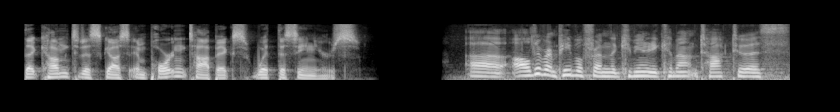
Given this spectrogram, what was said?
that come to discuss important topics with the seniors. Uh, all different people from the community come out and talk to us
